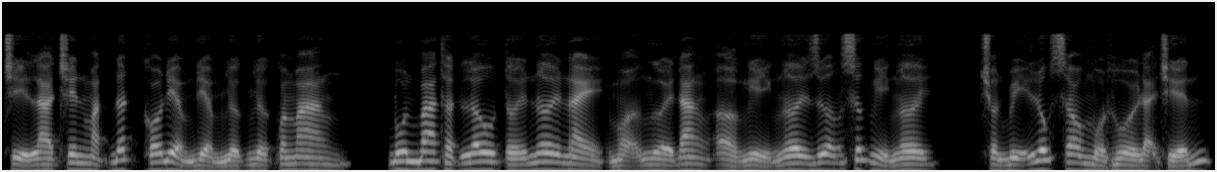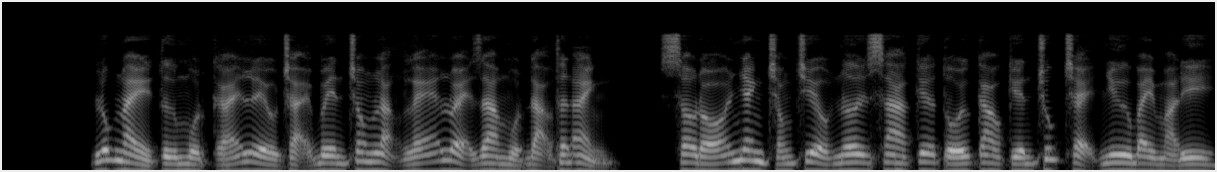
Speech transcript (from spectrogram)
chỉ là trên mặt đất có điểm điểm nhược nhược quan mang. Buôn ba thật lâu tới nơi này mọi người đang ở nghỉ ngơi dưỡng sức nghỉ ngơi, chuẩn bị lúc sau một hồi đại chiến. Lúc này từ một cái lều trại bên trong lặng lẽ lệ ra một đạo thân ảnh, sau đó nhanh chóng chiều nơi xa kia tối cao kiến trúc chạy như bay mà đi.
